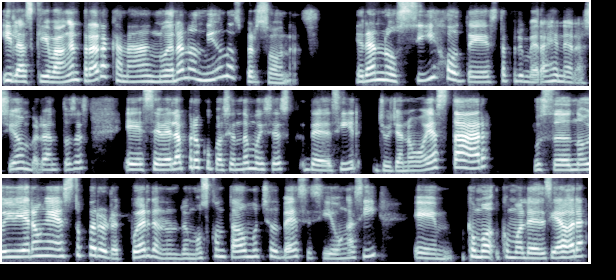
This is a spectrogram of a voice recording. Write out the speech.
y las que van a entrar a Canaán. No eran las mismas personas, eran los hijos de esta primera generación, ¿verdad? Entonces eh, se ve la preocupación de Moisés de decir, yo ya no voy a estar, ustedes no vivieron esto, pero recuerden, lo hemos contado muchas veces y aún así Em, como, como le decía ahora,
